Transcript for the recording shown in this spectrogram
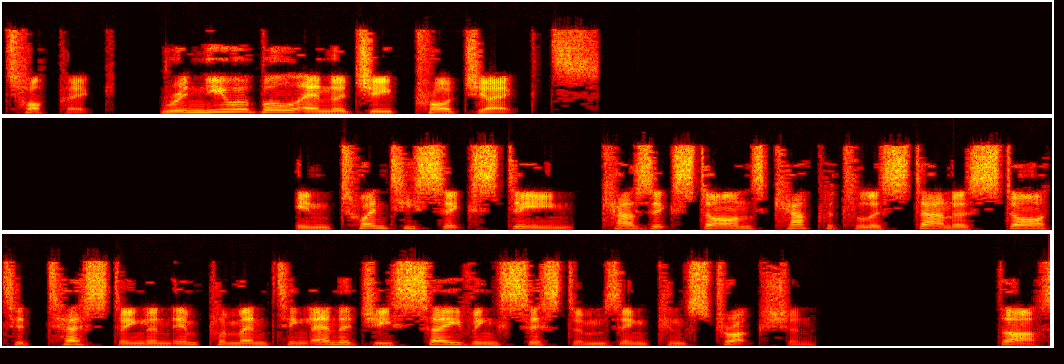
Topic: Renewable energy projects. In 2016, Kazakhstan's capital Astana started testing and implementing energy-saving systems in construction. Thus,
